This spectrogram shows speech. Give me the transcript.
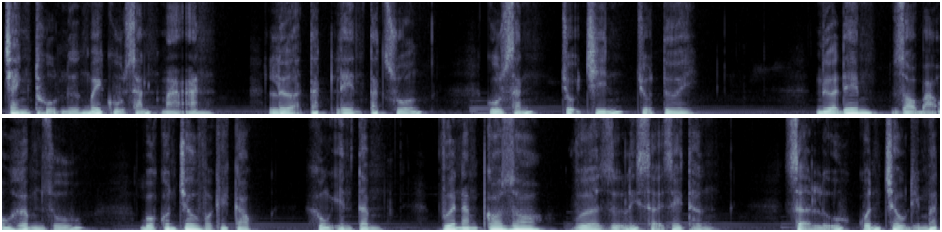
tranh thủ nướng mấy củ sắn mà ăn. Lửa tắt lên tắt xuống, củ sắn chỗ chín chỗ tươi. Nửa đêm gió bão gầm rú, buộc con trâu vào cái cọc, không yên tâm vừa nằm co do vừa giữ lấy sợi dây thừng. Sợ lũ cuốn trâu đi mất.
